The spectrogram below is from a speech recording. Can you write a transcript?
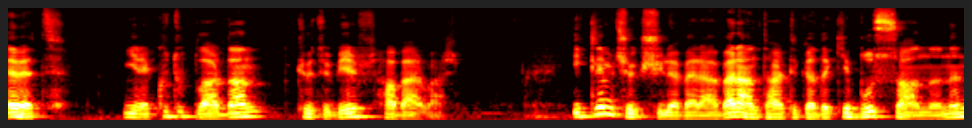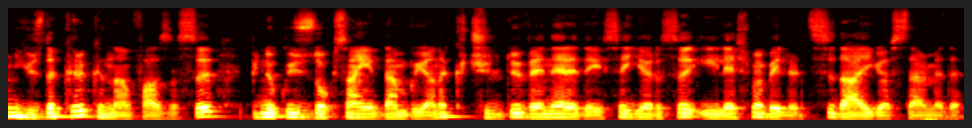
Evet, yine kutuplardan kötü bir haber var. İklim çöküşüyle beraber Antarktika'daki buz sahanlığının %40'ından fazlası 1997'den bu yana küçüldü ve neredeyse yarısı iyileşme belirtisi dahi göstermedi.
